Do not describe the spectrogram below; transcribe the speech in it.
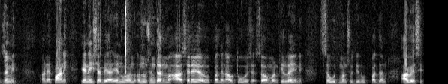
જમીન અને પાણી, એના હિસાબે એનું અનુસંધાનમાં આ સરેરાશ ઉત્પાદન આવતું હોય છે. છ મણથી લઈને ચૌદ મણ સુધીનું ઉત્પાદન આવે છે.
